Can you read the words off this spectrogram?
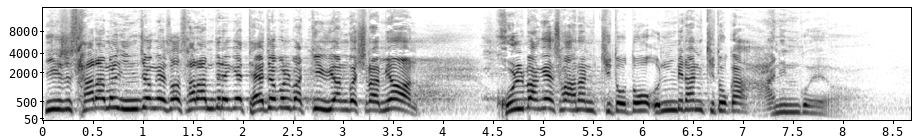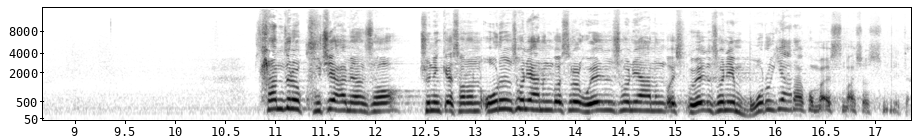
이것이 사람을 인정해서 사람들에게 대접을 받기 위한 것이라면 골방에서 하는 기도도 은밀한 기도가 아닌 거예요. 사람들을 구제하면서 주님께서는 오른손이 하는 것을 왼손이 하는 것, 왼손이 모르게 하라고 말씀하셨습니다.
